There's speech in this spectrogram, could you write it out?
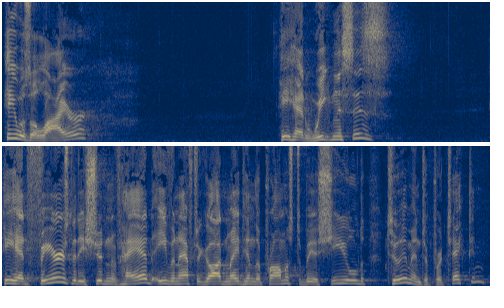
he was a liar. He had weaknesses. He had fears that he shouldn't have had, even after God made him the promise to be a shield to him and to protect him.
